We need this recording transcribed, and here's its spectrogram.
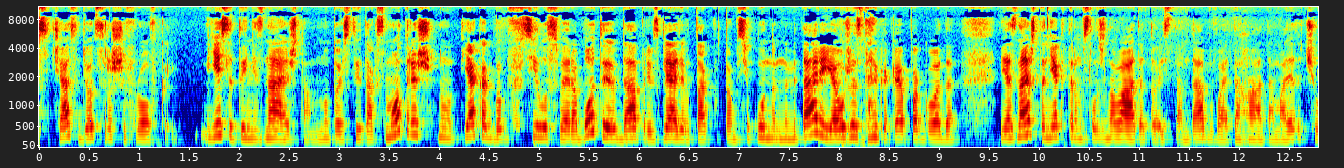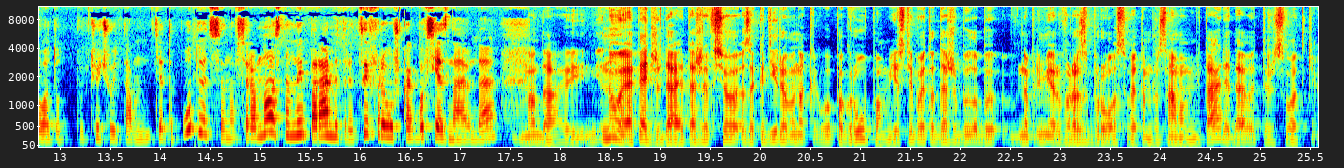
сейчас идет с расшифровкой если ты не знаешь там, ну, то есть ты так смотришь, ну, я как бы в силу своей работы, да, при взгляде вот так вот там секундном на метаре, я уже знаю, какая погода. Я знаю, что некоторым сложновато, то есть там, да, бывает, ага, там, а это чего, тут чуть-чуть там где-то путаются, но все равно основные параметры, цифры уж как бы все знают, да? Ну да, и, ну и опять же, да, это же все закодировано как бы по группам. Если бы это даже было бы, например, в разброс в этом же самом метаре, да, в этой же сводке,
